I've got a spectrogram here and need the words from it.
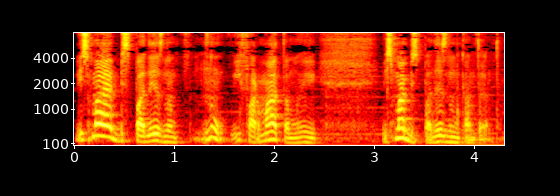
весьма бесполезным, ну, и форматом, и весьма бесполезным контентом.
